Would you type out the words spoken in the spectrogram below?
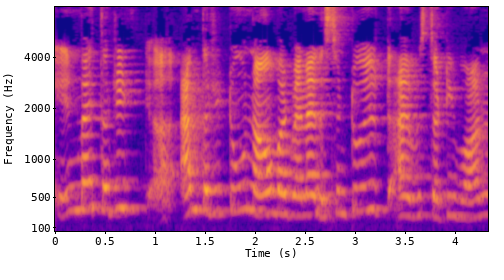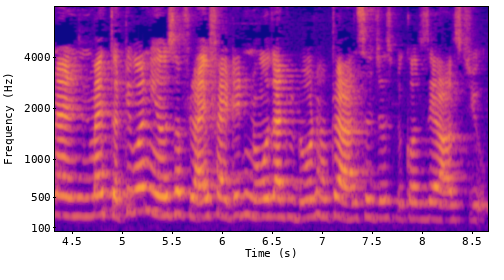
in my 30 uh, i'm 32 now but when i listened to it i was 31 and in my 31 years of life i didn't know that you don't have to answer just because they asked you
